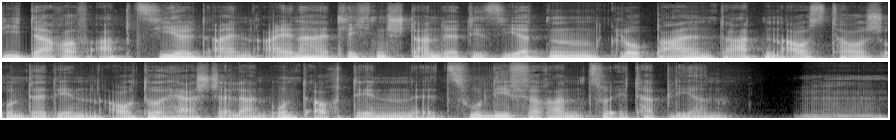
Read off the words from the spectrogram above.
die darauf abzielt, einen einheitlichen, standardisierten globalen Datenaustausch unter den Autoherstellern und auch den äh, Zulieferern zu etablieren. Mhm.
